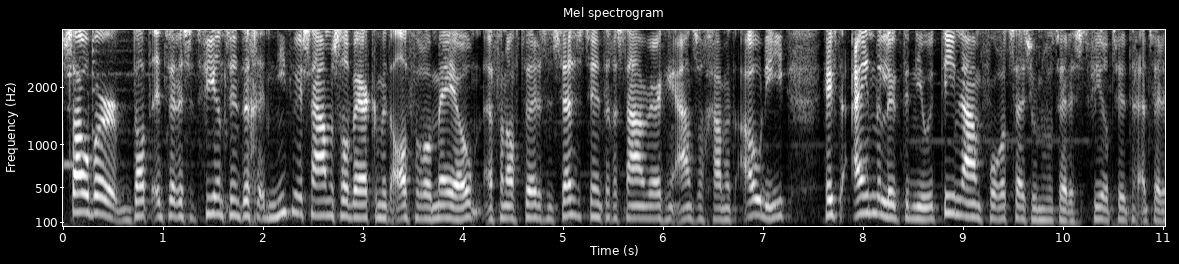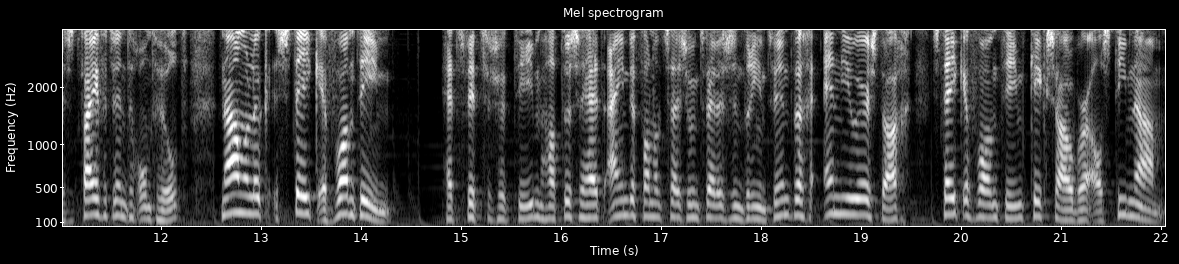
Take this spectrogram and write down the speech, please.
Sauber, dat in 2024 niet meer samen zal werken met Alfa Romeo en vanaf 2026 een samenwerking aan zal gaan met Audi, heeft eindelijk de nieuwe teamnaam voor het seizoen van 2024 en 2025 onthuld, namelijk Stake F1 Team. Het Zwitserse team had tussen het einde van het seizoen 2023 en Nieuwjaarsdag Stake F1 Team Kick Sauber als teamnaam.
